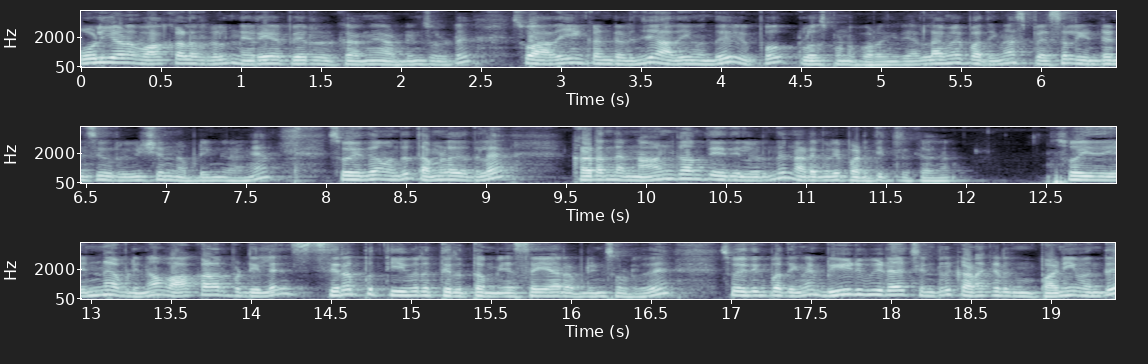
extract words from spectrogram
போலியான வாக்காளர்கள் நிறைய பேர் இருக்காங்க அப்படின்னு சொல்லிட்டு ஸோ அதையும் கண்டறிஞ்சு அதையும் வந்து இப்போது க்ளோஸ் பண்ண போகிறாங்க இது எல்லாமே பார்த்தீங்கன்னா ஸ்பெஷல் இன்டென்சிவ் ரிவிஷன் அப்படிங்கிறாங்க. ஸோ இதை வந்து தமிழகத்தில் கடந்த நான்காம் தேதியிலிருந்து நடைமுறைப்படுத்திட்டு இருக்காங்க. ஸோ இது என்ன அப்படின்னா வாக்காளர் பட்டியலில் சிறப்பு தீவிர திருத்தம் எஸ்ஐஆர் அப்படின்னு சொல்கிறது ஸோ இதுக்கு பார்த்தீங்கன்னா வீடு வீடாக சென்று கணக்கெடுக்கும் பணி வந்து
